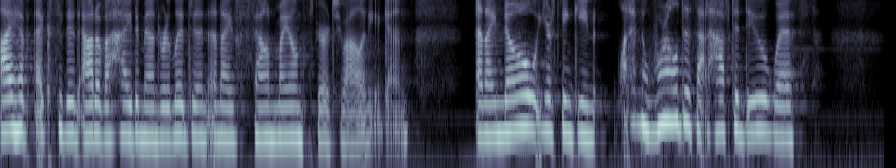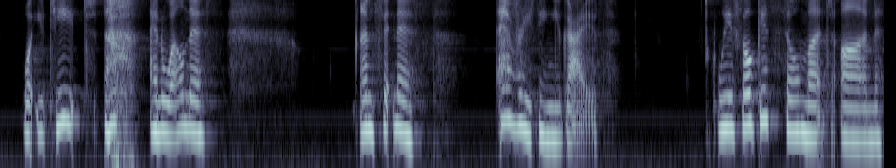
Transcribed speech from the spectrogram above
I have exited out of a high demand religion and I've found my own spirituality again. And I know you're thinking, what in the world does that have to do with what you teach and wellness and fitness? Everything, you guys. We focus so much on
